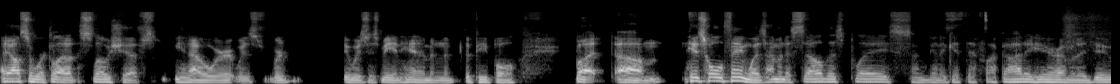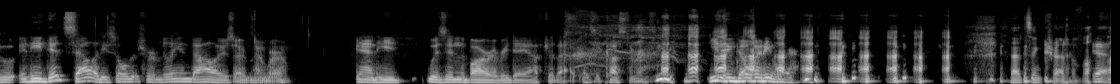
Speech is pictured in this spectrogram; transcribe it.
I also worked a lot of the slow shifts, you know, where it was where it was just me and him and the, the people. But um his whole thing was I'm gonna sell this place, I'm gonna get the fuck out of here, I'm gonna do and he did sell it. He sold it for a million dollars, I remember. And he was in the bar every day after that as a customer. he didn't go anywhere. That's incredible. Yeah.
